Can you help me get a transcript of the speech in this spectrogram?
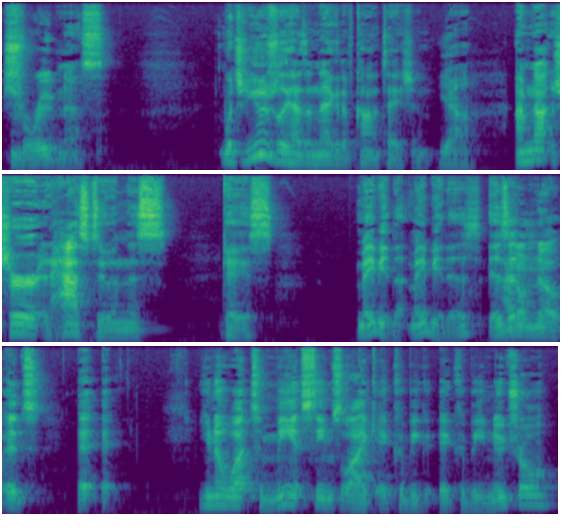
Shrewdness. which usually has a negative connotation. Yeah. I'm not sure it has to in this case. Maybe that maybe it is. Is I it? I don't know. It's it, it, you know what? To me, it seems like it could be it could be neutral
